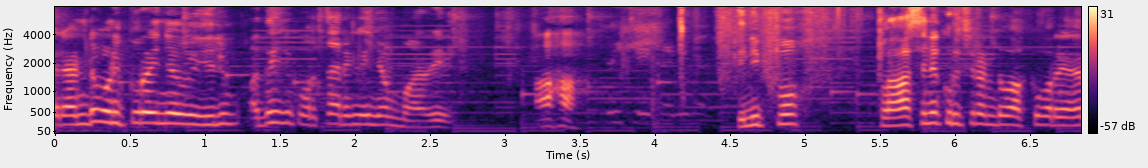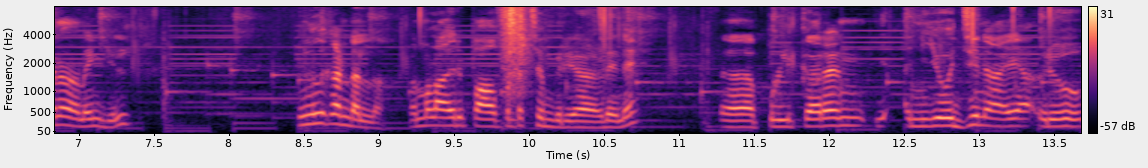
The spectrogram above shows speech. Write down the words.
രണ്ട് മണിക്കൂർ കഴിഞ്ഞാൽ വെയിലും അത് കഴിഞ്ഞ് കുറച്ച് നേരം കഴിഞ്ഞാൽ മഴയും. ആഹാ. ഇനിയിപ്പോൾ ക്ലാസ്സിനെ കുറിച്ച് രണ്ട് വാക്ക് പറയാനാണെങ്കിൽ നിങ്ങൾ കണ്ടല്ലോ നമ്മൾ ആ ഒരു പാവപ്പെട്ട ചെമ്പരിയാടിനെ പുള്ളിക്കാരൻ അനുയോജ്യനായ ഒരു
